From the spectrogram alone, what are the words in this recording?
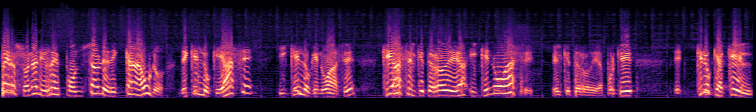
personal y responsable de cada uno, de qué es lo que hace y qué es lo que no hace, qué hace el que te rodea y qué no hace el que te rodea. Porque creo que aquel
